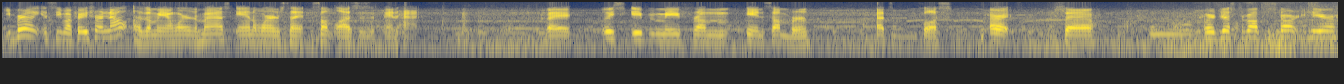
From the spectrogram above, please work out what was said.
You barely can see my face right now, because I mean I'm wearing a mask and I'm wearing sunglasses and hat. But at least keeping me from in sunburn. That's a plus. Alright, so we're just about to start here.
